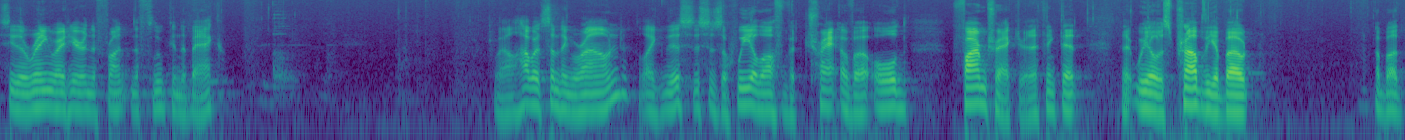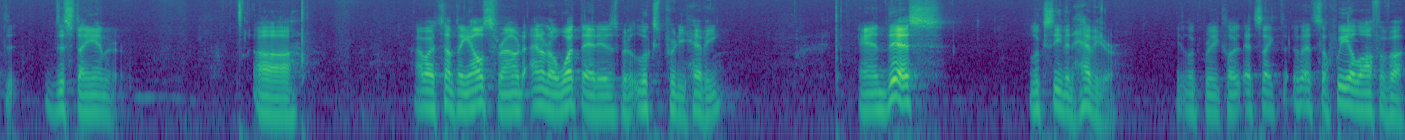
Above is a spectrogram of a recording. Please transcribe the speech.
See the ring right here in the front and the fluke in the back. Well, how about something round like this? This is a wheel off of a tra- of an old farm tractor. I think that, that wheel is probably about about th- this diameter. Uh, how about something else round? I don't know what that is, but it looks pretty heavy. And this looks even heavier. You look pretty close. That's like that's a wheel off of a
